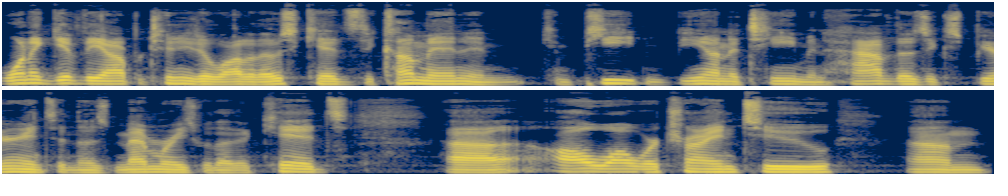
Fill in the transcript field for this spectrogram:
want to give the opportunity to a lot of those kids to come in and compete and be on a team and have those experience and those memories with other kids, uh, all while we're trying to um,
